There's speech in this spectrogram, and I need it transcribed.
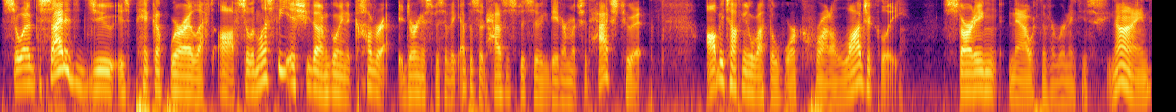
So, what I've decided to do is pick up where I left off. So, unless the issue that I'm going to cover during a specific episode has a specific date or much attached to it, I'll be talking about the war chronologically, starting now with November 1969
